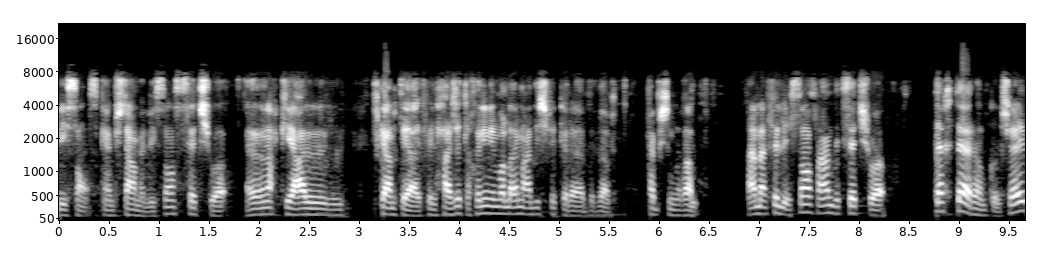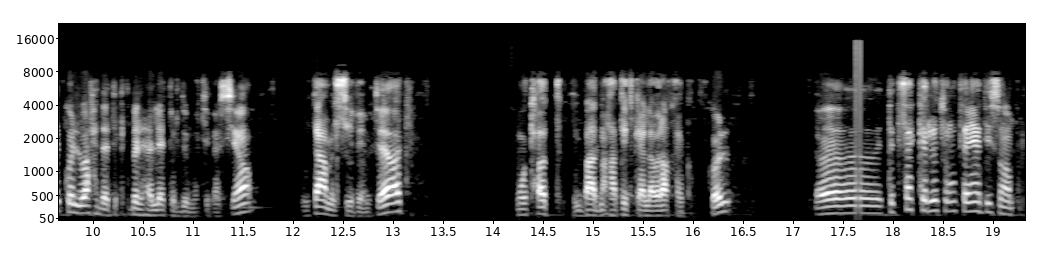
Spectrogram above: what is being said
للليسونس كان باش تعمل licence six choix أنا نحكي على ال cas متاعي في الحاجات الأخرين والله ما عنديش فكرة بالضبط. ما نحبش نغلط. أما في ال licence عندك six choix تختارهم كل شيء. كل واحدة تكتب لها lettre de motivation وتعمل CV نتاعك وتحط بعد ما حطيت أوراقك الكل. أه تتسكر le 31 ديسمبر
